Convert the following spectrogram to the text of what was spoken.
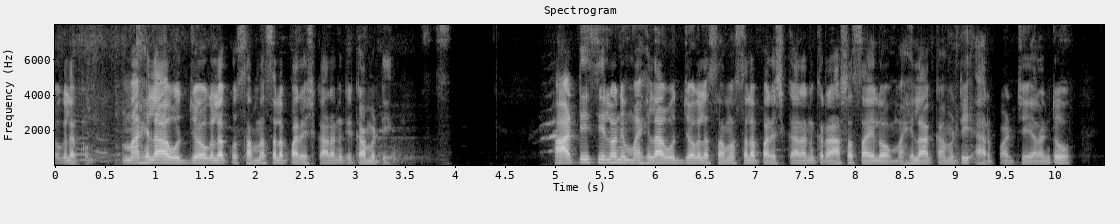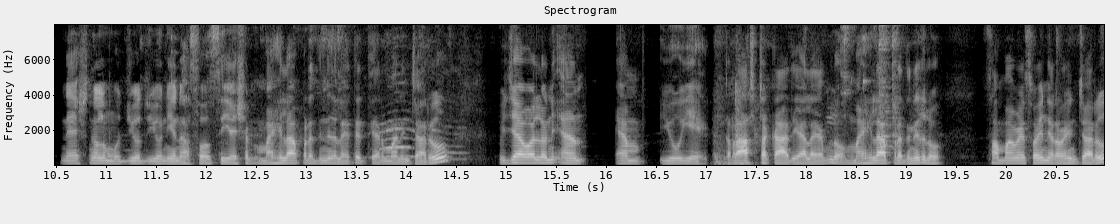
ఉద్యోగులకు మహిళా ఉద్యోగులకు సమస్యల పరిష్కారానికి కమిటీ. ఆర్టీసీలోని మహిళా ఉద్యోగుల సమస్యల పరిష్కారానికి రాష్ట్ర స్థాయిలో మహిళా కమిటీ ఏర్పాటు చేయాలంటూ నేషనల్ ముజ్యూద్ యూనియన్ అసోసియేషన్ మహిళా ప్రతినిధులు అయితే తీర్మానించారు. విజయవాడలోని ఎంఎంయుఏ రాష్ట్ర కార్యాలయంలో మహిళా ప్రతినిధులు సమావేశమై నిర్వహించారు.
